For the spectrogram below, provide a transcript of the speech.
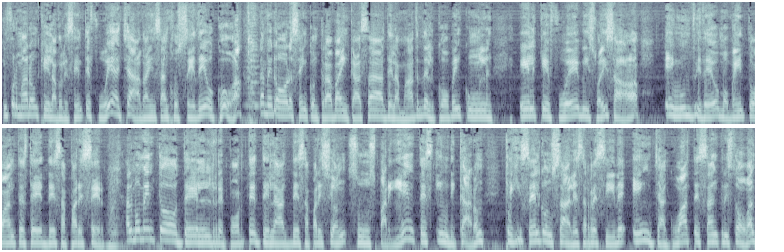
informaron que el adolescente fue hallada en San José de Ocoa. La menor se encontraba en casa de la madre del joven con el que fue visualizada en un video momento antes de desaparecer. Al momento del reporte de la desaparición, sus parientes indicaron que Giselle González reside en Yaguate, San Cristóbal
